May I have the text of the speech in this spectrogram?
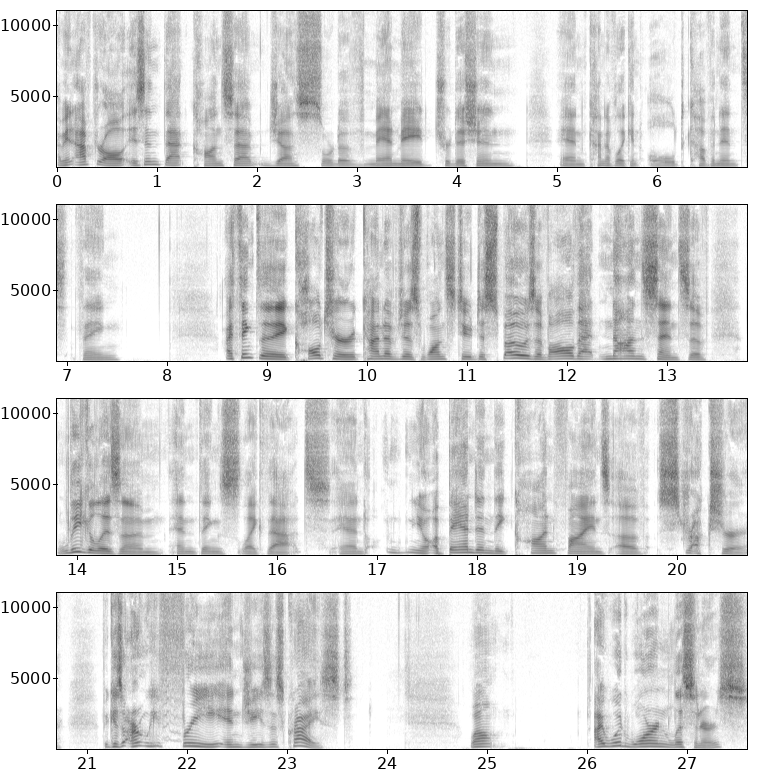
I mean, after all, isn't that concept just sort of man made tradition and kind of like an old covenant thing? I think the culture kind of just wants to dispose of all that nonsense of legalism and things like that and you know abandon the confines of structure because aren't we free in Jesus Christ? Well, I would warn listeners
